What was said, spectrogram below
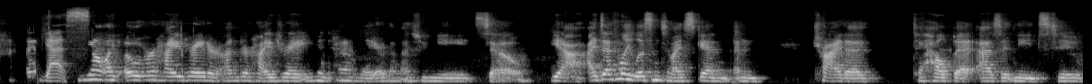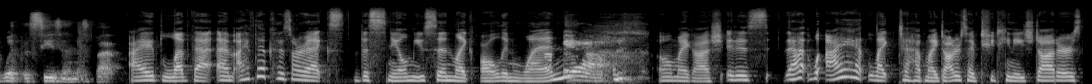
yes. You don't like overhydrate or underhydrate. You can kind of layer them as you need. So yeah, I definitely listen to my skin and try to to help it as it needs to with the seasons. But I love that. Um, I have the COSRX, the snail mucin, like all in one. Yeah. Oh my gosh, it is that I like to have my daughters. I have two teenage daughters.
